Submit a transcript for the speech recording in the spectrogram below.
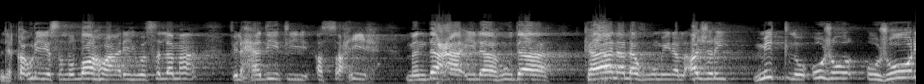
لقوله صلى الله عليه وسلم في الحديث الصحيح من دعا إلى هدى كان له من الأجر مثل أجور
